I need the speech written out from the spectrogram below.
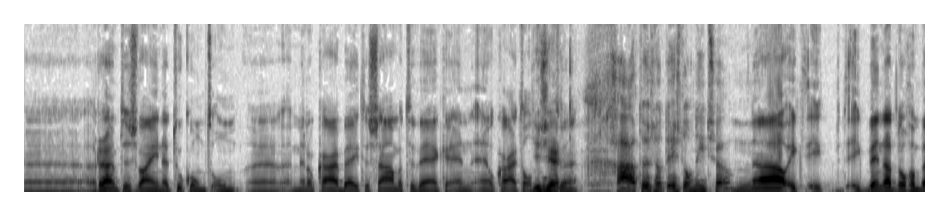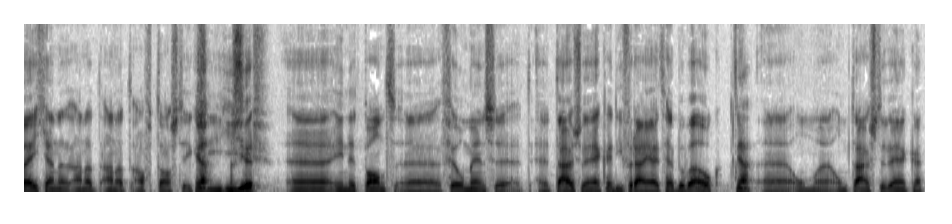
uh, ruimtes waar je naartoe komt om uh, met elkaar beter samen te werken en, en elkaar te ontmoeten. Je zegt, gaat dus, dat is nog niet zo? Nou, ik, ik, ik ben dat nog een beetje aan het, aan het, aan het aftasten. Ik ja, zie hier in het pand veel mensen thuiswerken. Die vrijheid hebben we ook ja. om, om thuis te werken.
